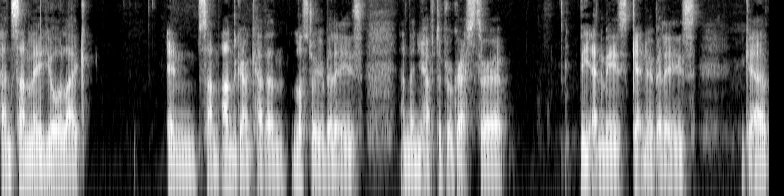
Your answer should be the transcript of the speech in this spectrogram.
and suddenly you're like in some underground cavern, lost all your abilities, and then you have to progress through it, beat enemies, get new abilities. You get a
